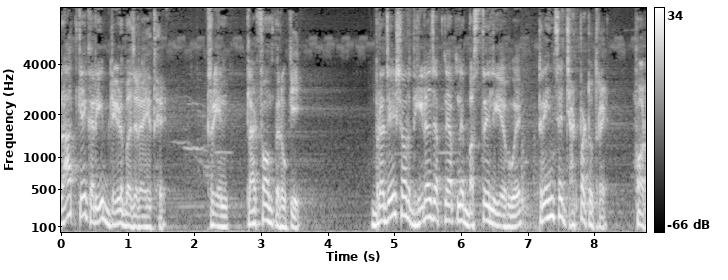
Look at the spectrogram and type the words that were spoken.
रात के करीब डेढ़ बज रहे थे। ट्रेन प्लेटफॉर्म पर रुकी। ब्रजेश और धीरज अपने अपने बस्ते लिए हुए ट्रेन से झटपट उतरे और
